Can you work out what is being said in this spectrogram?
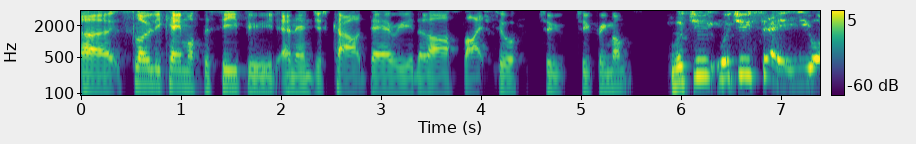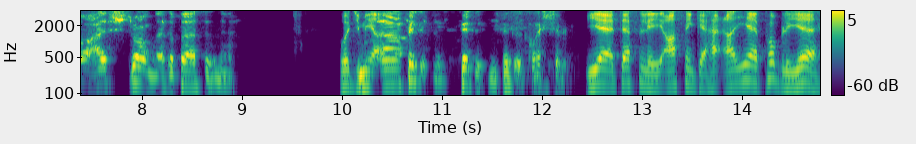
Uh, slowly came off the seafood, and then just cut out dairy in the last like two or two two three months. Would you would you say you are as strong as a person now? What do you mean? Uh, physically, physically, Good physically. question. Yeah, definitely. I think it. Ha- uh, yeah, probably. Yeah,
